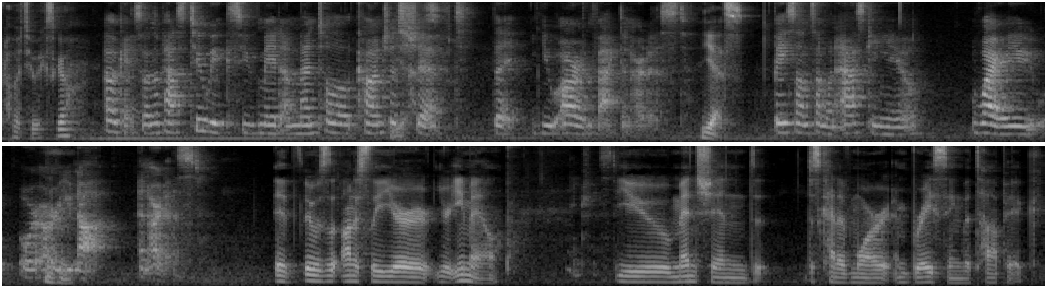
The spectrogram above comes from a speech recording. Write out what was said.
Probably two weeks ago. Okay, so in the past two weeks, you've made a mental conscious Yes. shift that you are in fact an artist, Yes. based on someone asking you, "Why are you or are Mm-hmm. you not an artist?" It it was honestly your your email. Interesting. You mentioned just kind of more embracing the topic.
